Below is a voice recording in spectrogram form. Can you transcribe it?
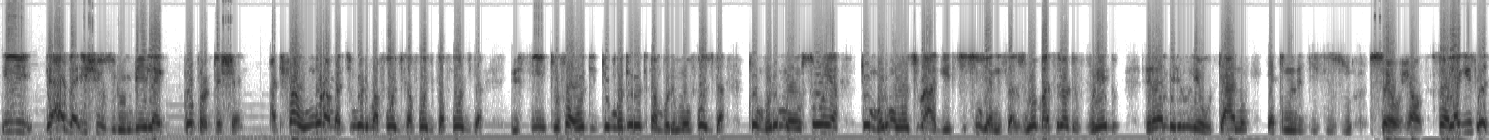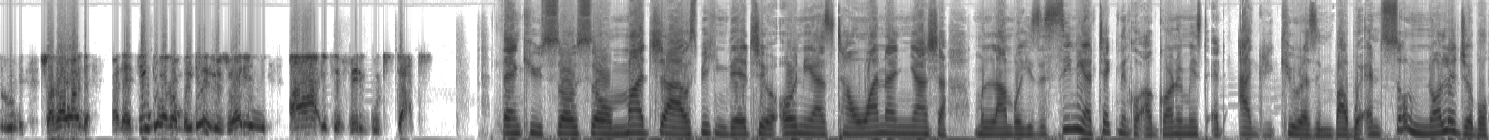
the other issues rumbi like crop protection hatifaniri kungoramba tichingori mafodya fodya fodya. You see tofanira kuti tombotoro tikamborimawo fodya. Tomborimawo soya tomborimawo chivage tichichinjanisa zvinobatsira kuti vhu redu rirambe riri neutano yatinoti tisisu soil health. So like you said rumbi zvakawanda. But i think vakamboita izvezvo varimi ah it's a very good start Thank you so, so much. I uh, was speaking there to Onias Tawana Nyasha Mulambo. He's a senior technical agronomist at AgriCura Zimbabwe and so knowledgeable.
